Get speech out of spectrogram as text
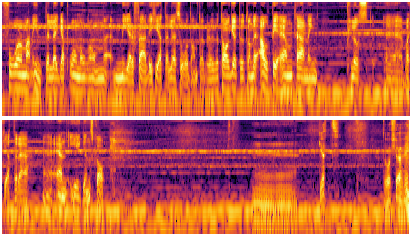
får man inte lägga på någon mer färdighet eller sådant överhuvudtaget, utan det är alltid en tärning plus eh, vad heter det? Eh, en egenskap. Eh, gött. Då kör vi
